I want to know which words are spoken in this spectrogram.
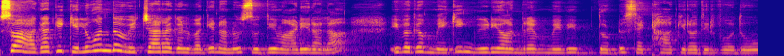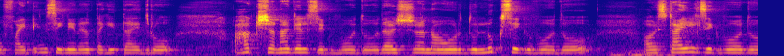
ಸೊ ಹಾಗಾಗಿ ಕೆಲವೊಂದು ವಿಚಾರಗಳ ಬಗ್ಗೆ ನಾನು ಸುದ್ದಿ ಮಾಡಿರಲ್ಲ. ಇವಾಗ ಮೇಕಿಂಗ್ ವಿಡಿಯೋ ಅಂದರೆ ಮೇ ಬಿ ದೊಡ್ಡ ಸೆಟ್ ಹಾಕಿರೋದಿರ್ಬೋದು, ಫೈಟಿಂಗ್ ಸೀನ್ ತೆಗಿತಾ ಇದ್ರು, ಆ ಕ್ಷಣಗಳು ಸಿಗ್ಬೋದು, ದರ್ಶನ್ ಅವ್ರದ್ದು ಲುಕ್ ಸಿಗ್ಬೋದು. ಅವ್ರ ಸ್ಟೈಲ್ ಸಿಗ್ಬೋದು.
